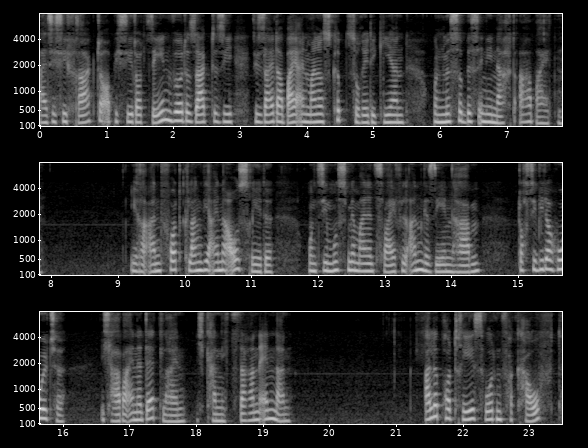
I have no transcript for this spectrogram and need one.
Als ich sie fragte, ob ich sie dort sehen würde, sagte sie, sie sei dabei, ein Manuskript zu redigieren und müsse bis in die Nacht arbeiten. Ihre Antwort klang wie eine Ausrede, und sie muss mir meine Zweifel angesehen haben, doch sie wiederholte Ich habe eine Deadline, ich kann nichts daran ändern. Alle Porträts wurden verkauft,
